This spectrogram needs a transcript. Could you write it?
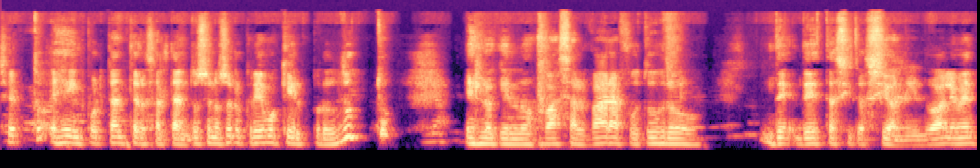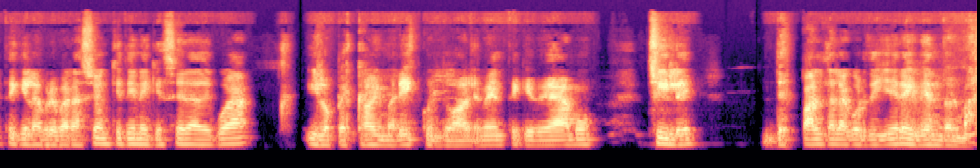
¿cierto? Es importante resaltar. Entonces nosotros creemos que el producto es lo que nos va a salvar a futuro de, esta situación. Indudablemente que la preparación que tiene que ser adecuada y los pescados y mariscos, indudablemente que veamos Chile de espalda a la cordillera y viendo el mar.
